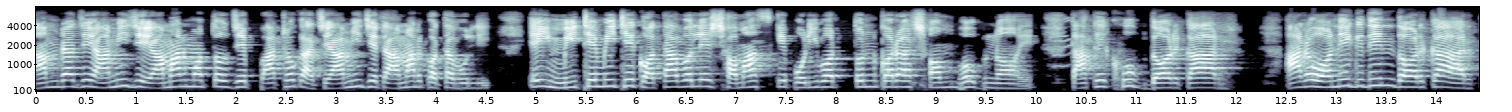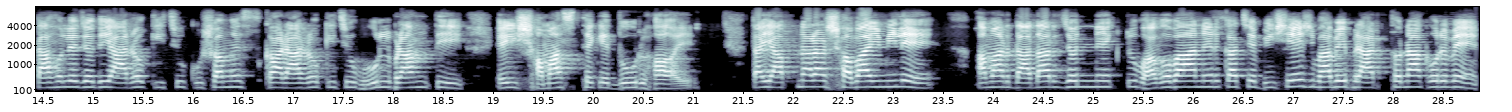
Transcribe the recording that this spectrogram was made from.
আমরা যে, আমি যে, আমার মতো যে পাঠক আছে, আমি যেটা, আমার কথা বলি, এই মিঠে মিঠে কথা বলে সমাজকে পরিবর্তন করা সম্ভব নয়। তাকে খুব দরকার। আরও অনেক দিন দরকার, তাহলে যদি আরও কিছু কুসংস্কার, আরও কিছু ভুল ভ্রান্তি এই সমাজ থেকে দূর হয়। তাই আপনারা সবাই মিলে আমার দাদার জন্য একটু ভগবানের কাছে বিশেষভাবে প্রার্থনা করবেন,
